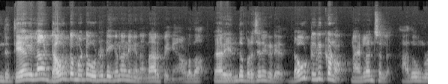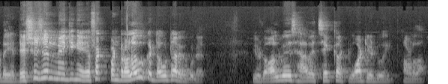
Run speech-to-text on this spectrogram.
இந்த தேவையெல்லாம் டவுட்டை மட்டும் விட்டுட்டீங்கன்னா நீங்கள் நல்லா இருப்பீங்க. அவ்வளோதான் வேறு எந்த பிரச்சனையும் கிடையாது. டவுட் இருக்கணும். நான் இல்லைன்னு சொல்ல அது உங்களுடைய டெசிஷன் மேக்கிங்கை எஃபெக்ட் பண்ணுற அளவுக்கு டவுட்டாக இருக்கக்கூடாது. You'd always have a check at what you doing அவ்வளோதான்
